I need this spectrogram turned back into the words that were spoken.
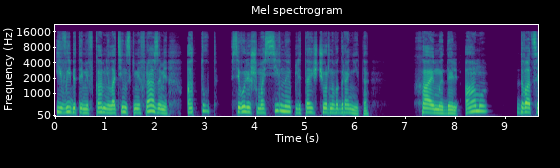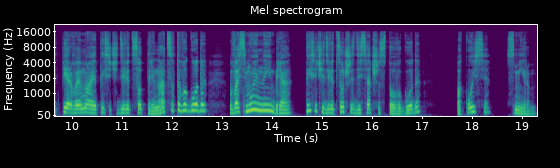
и выбитыми в камне латинскими фразами, а тут всего лишь массивная плита из черного гранита — Хайме дель Амо, 21 мая 1913 года, 8 ноября 1966 года, покойся с миром.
